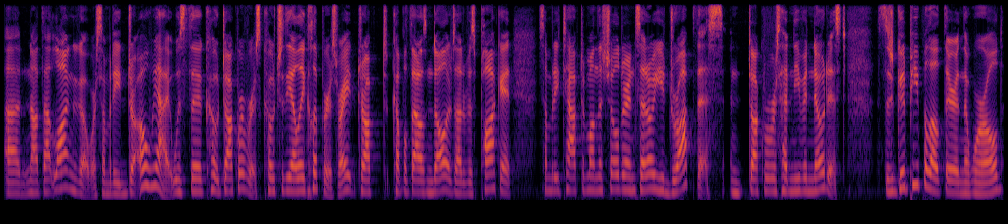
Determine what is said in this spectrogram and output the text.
uh, not that long ago where somebody, dro- oh, yeah, it was the coach, Doc Rivers, coach of the LA Clippers, right? Dropped a couple thousand dollars out of his pocket. Somebody tapped him on the shoulder and said, Oh, you dropped this. And Doc Rivers hadn't even noticed. So there's good people out there in the world.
